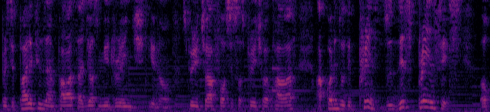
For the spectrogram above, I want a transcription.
principalities and powers are just mid-range, you know, spiritual forces or spiritual powers. According to the prince, to these princes or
